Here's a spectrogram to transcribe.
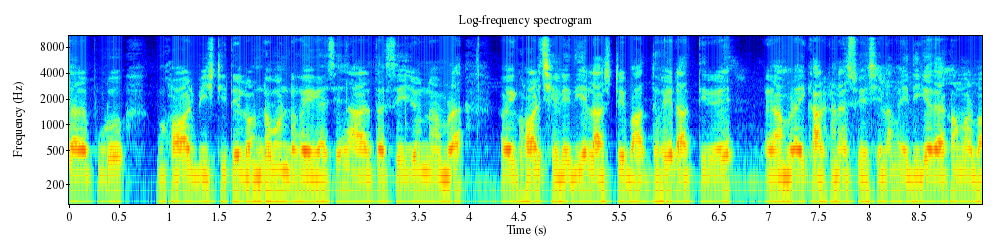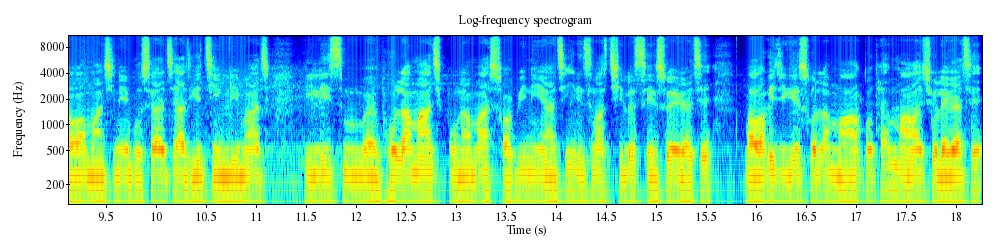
যারা পুরো ঘর বৃষ্টিতে লণ্ডভণ্ড হয়ে গেছে, আর তা সেই জন্য আমরা ওই ঘর ছেড়ে দিয়ে লাস্টে বাধ্য হয়ে রাত্রিরে আমরা এই কারখানায় শুয়েছিলাম। এদিকে দেখো আমার বাবা মাছ নিয়ে বসে আছে। আজকে চিংড়ি মাছ, ইলিশ ভোলা মাছ, পোনা মাছ সবই নিয়ে আছি। ইলিশ মাছ ছিল, শেষ হয়ে গেছে। বাবাকে জিজ্ঞেস করলাম, মা কোথায়? মা চলে গেছে।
